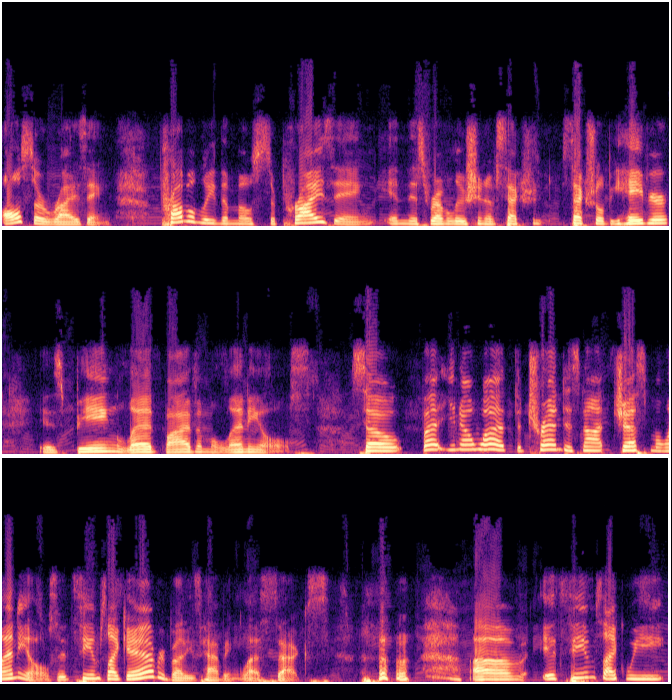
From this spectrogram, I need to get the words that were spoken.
also rising. Probably the most surprising in this revolution of sexu- sexual behavior is being led by the millennials. So, but you know what? The trend is not just millennials. It seems like everybody's having less sex. um, it seems like we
